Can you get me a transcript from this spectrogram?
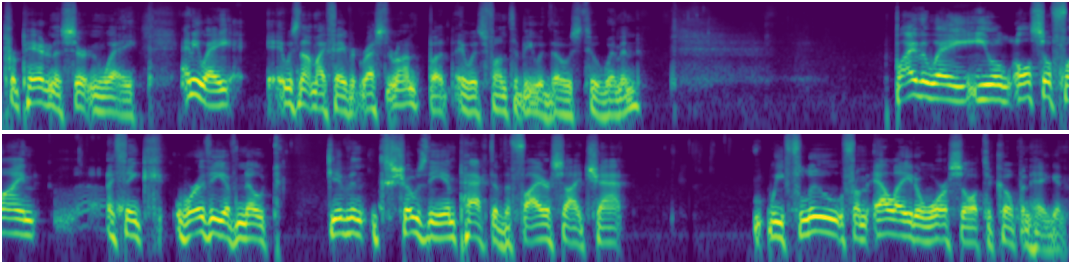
prepared in a certain way. Anyway, it was not my favorite restaurant, but it was fun to be with those two women. By the way, you'll also find, I think, worthy of note, given shows the impact of the fireside chat. We flew from LA to Warsaw to Copenhagen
